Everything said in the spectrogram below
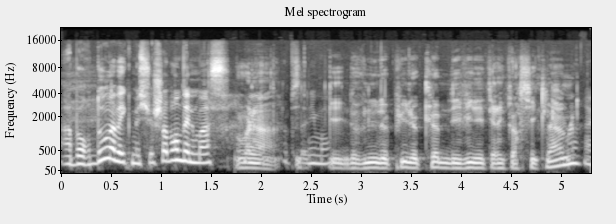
À Bordeaux avec Monsieur Chaban-Delmas. Voilà, absolument. qui est devenu depuis le club des villes et territoires cyclables. Oui.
